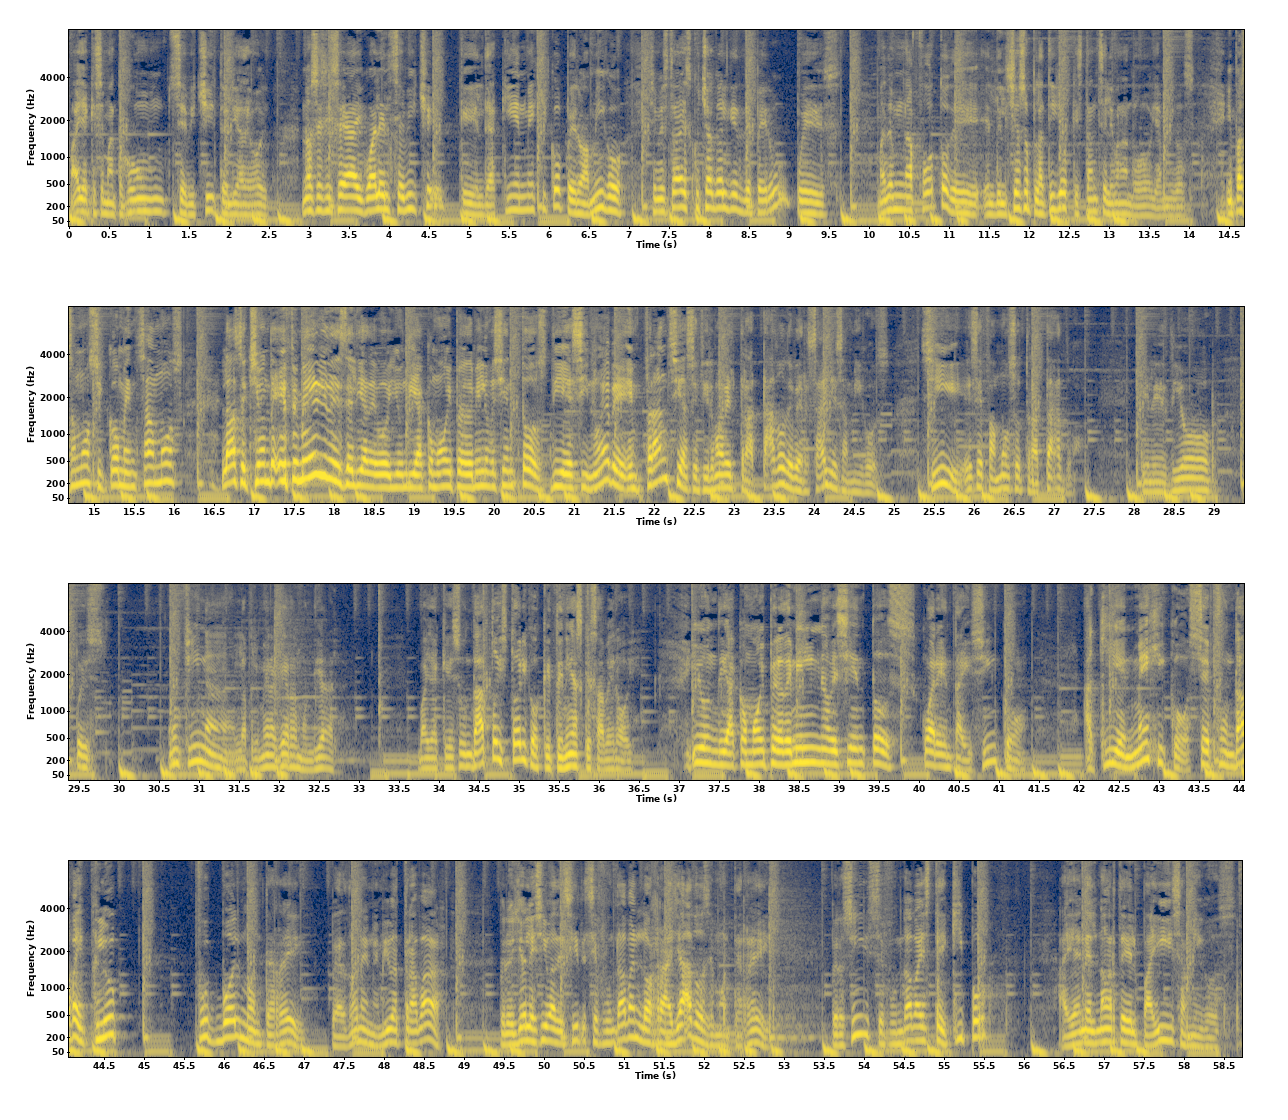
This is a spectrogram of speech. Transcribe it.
vaya que se me antojó un cevichito el día de hoy. No sé si sea igual el ceviche que el de aquí en México, pero amigo, si me está escuchando alguien de Perú, pues mándenme una foto del el delicioso platillo que están celebrando hoy, amigos. Y pasamos y comenzamos la sección de efemérides del día de hoy. Un día como hoy, pero de 1919, en Francia se firmaba el Tratado de Versalles, amigos. Sí, ese famoso tratado que le dio, pues, un fin a la Primera Guerra Mundial. Vaya que es un dato histórico que tenías que saber hoy. Y un día como hoy, pero de 1945, aquí en México se fundaba el Club Fútbol Monterrey. Perdónenme, me iba a trabar. Pero yo les iba a decir, se fundaban los Rayados de Monterrey. Pero sí, se fundaba este equipo allá en el norte del país, amigos.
